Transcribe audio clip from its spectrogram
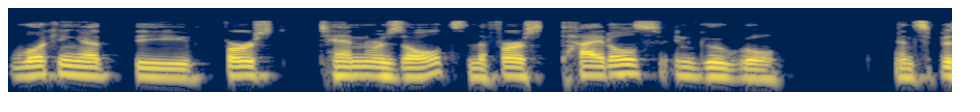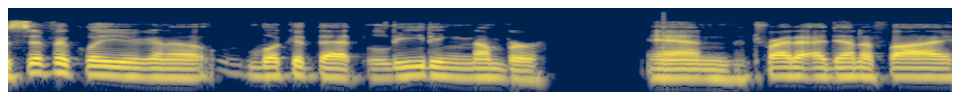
looking at the first 10 results and the first titles in Google. And specifically, you're going to look at that leading number and try to identify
